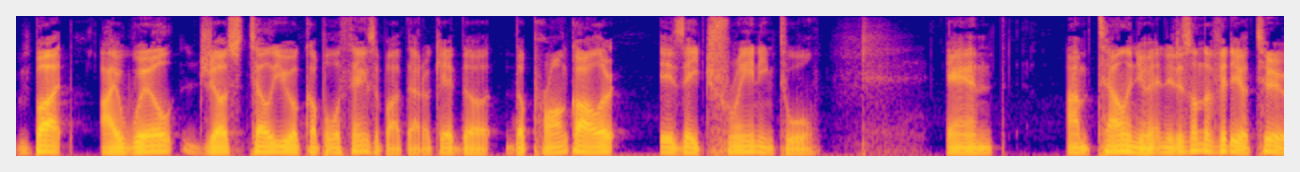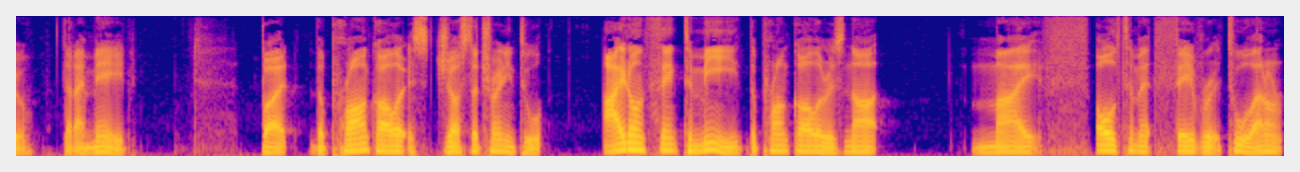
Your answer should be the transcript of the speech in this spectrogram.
But I will just tell you a couple of things about that. Okay, the the prong collar is a training tool, and I'm telling you, and it is on the video too that I made but the prong collar is just a training tool. I don't think, to me, the prong collar is not my f- ultimate favorite tool. I don't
